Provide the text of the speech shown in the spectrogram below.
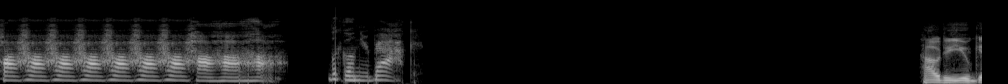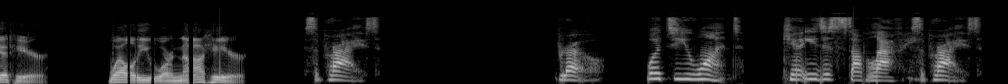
Ha ha ha ha ha ha ha ha ha ha. Look on your back. How do you get here? Well, you are not here. Surprise. Bro. What do you want? Can't you just stop laughing? Surprise.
